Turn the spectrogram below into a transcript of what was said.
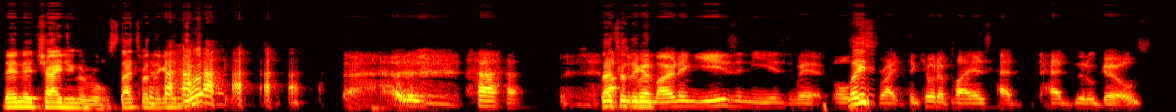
Then they're changing the rules. That's when they're going to do it. That's After what they're gonna- bemoaning years and years where all Least- these great St Kilda players had had little girls.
